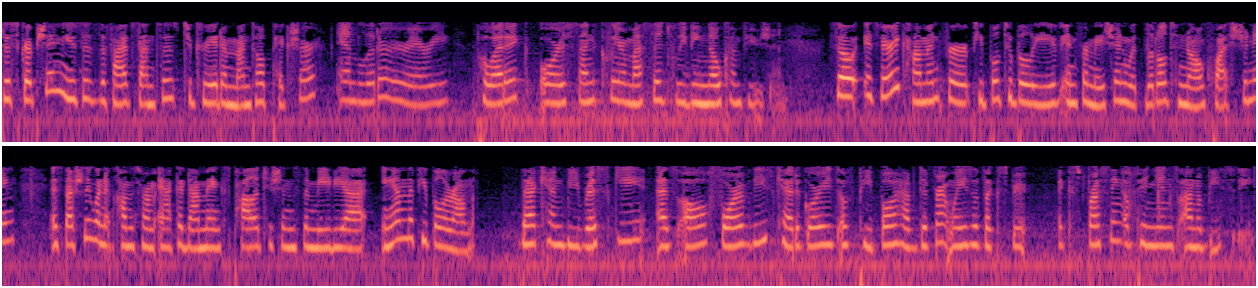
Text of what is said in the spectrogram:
Description uses the five senses to create a mental picture. And literary, poetic, or send clear message, leaving no confusion. So it's very common for people to believe information with little to no questioning, especially when it comes from academics, politicians, the media, and the people around them. That can be risky, as all four of these categories of people have different ways of exp- expressing opinions on obesity.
